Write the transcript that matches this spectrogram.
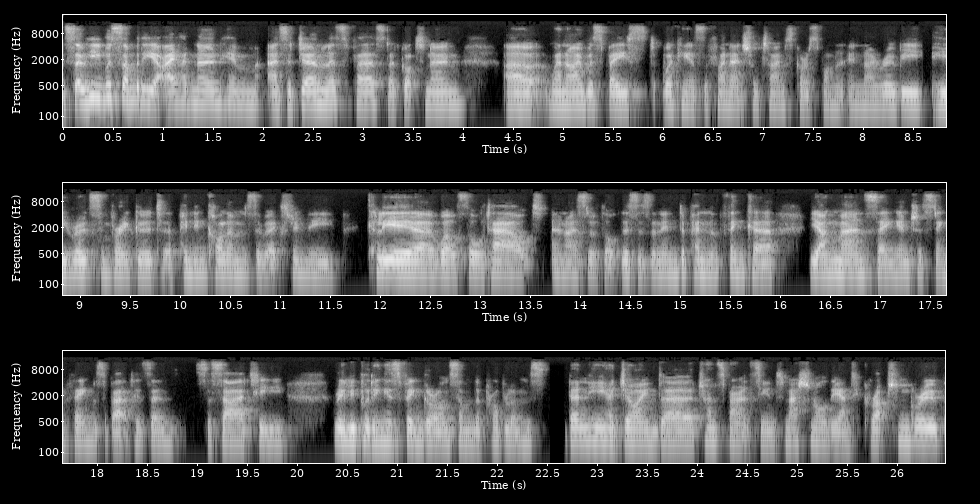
So he was somebody I had known him as a journalist first. I'd got to know him uh, when I was based working as the Financial Times correspondent in Nairobi. He wrote some very good opinion columns that were extremely clear, well thought out. And I sort of thought this is an independent thinker, young man saying interesting things about his own society, really putting his finger on some of the problems. Then he had joined uh, Transparency International, the anti corruption group,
